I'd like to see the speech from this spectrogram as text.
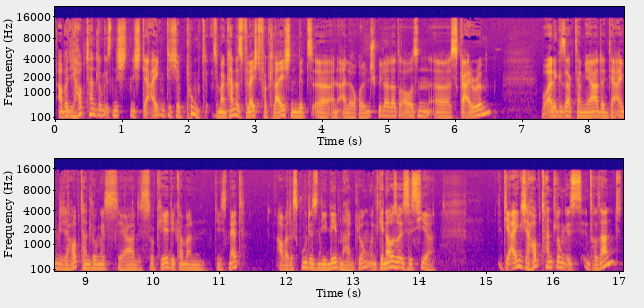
aber die Haupthandlung ist nicht, nicht der eigentliche Punkt. Also man kann das vielleicht vergleichen mit äh, an alle Rollenspieler da draußen äh, Skyrim, wo alle gesagt haben, ja, die eigentliche Haupthandlung ist, ja, das ist okay, die kann man, die ist nett, aber das Gute sind die Nebenhandlungen und genauso ist es hier. Die eigentliche Haupthandlung ist interessant,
